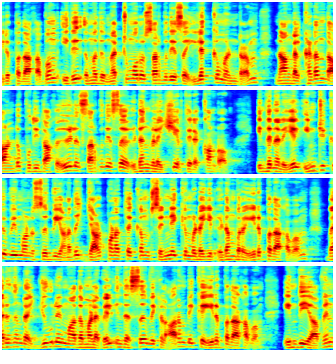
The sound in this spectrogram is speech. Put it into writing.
இருப்பதாகவும் இது எமது மற்றொரு சர்வதேச இலக்கு மன்றம். நாங்கள் கடந்த ஆண்டு புதிதாக ஏழு சர்வதேச இடங்களை சேர்த்திருக்கின்றோம். இந்த நிலையில் இன்றைக்கு விமான சேவையானது யாழ்ப்பாணத்துக்கும் சென்னைக்கும் இடையில் இடம்பெற இருப்பதாகவும் வருகின்ற ஜூலை மாதமளவில் இந்த சேவைகள் ஆரம்பிக்க இருப்பதாகவும் இந்தியாவின்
